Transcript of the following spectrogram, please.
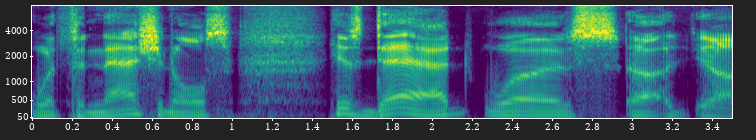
with the Nationals. His dad was uh, you know,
